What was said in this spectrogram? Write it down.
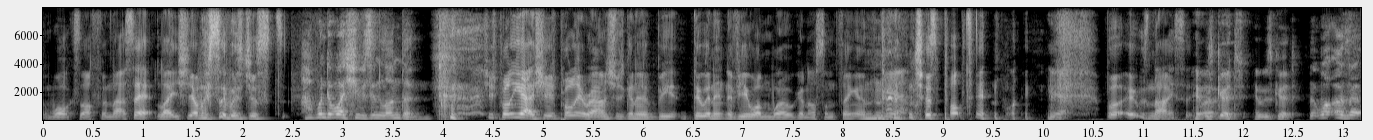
and walks off, and that's it. Like, she obviously was just. I wonder why she was in London. She's probably, yeah, she was probably around. She was going to be do an interview on Wogan or something and Yeah. just popped in. Like, yeah, but it was nice. it was good. It was good. What other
